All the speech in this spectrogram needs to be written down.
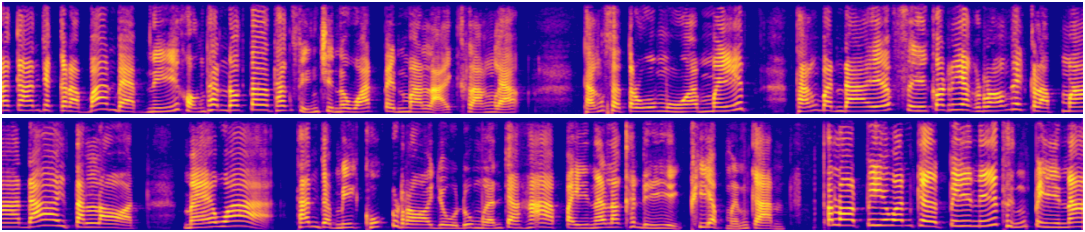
อาการจะกลับบ้านแบบนี้ของท่านดรทักษิณชินวัตรเป็นมาหลายครั้งแล้ว ทั้งศัตรูหมัวมิตร ทั้งบรรดาเอฟซีก็เรียกร้องให้กลับมาได้ตลอด แม้ว่าท่านจะมีคุกรออยู่ดูเหมือนจะห้าปีนะละคดีอีกเพียบเหมือนกัน ตลอดปีวันเกิดปีนี้ถึงปีหน้า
